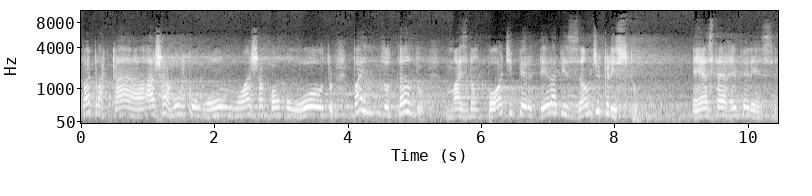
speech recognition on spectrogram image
vai para cá, acha ruim com um, acha bom com o outro, vai lutando, mas não pode perder a visão de Cristo. Esta é a referência.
